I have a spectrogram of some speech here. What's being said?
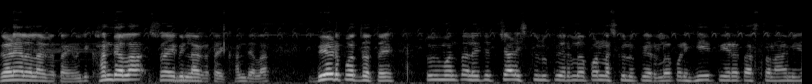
गळ्याला लागत आहे. म्हणजे खांद्याला सोयाबीन लागत आहे खांद्याला. बेड पद्धत आहे. तुम्ही म्हणताल ह्याच्यात चाळीस किलो पेरलं पन्नास किलो पेरलं पण हे पेरत असताना आम्ही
